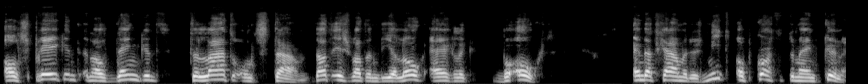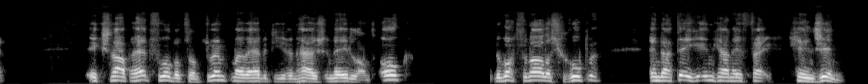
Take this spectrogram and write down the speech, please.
al sprekend en al denkend te laten ontstaan. Dat is wat een dialoog eigenlijk beoogt. En dat gaan we dus niet op korte termijn kunnen. Ik snap het voorbeeld van Trump, maar we hebben het hier in huis in Nederland ook. Er wordt van alles geroepen en daartegen ingaan heeft geen zin.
